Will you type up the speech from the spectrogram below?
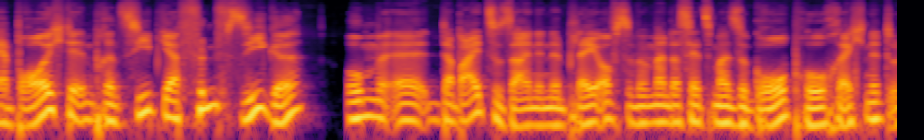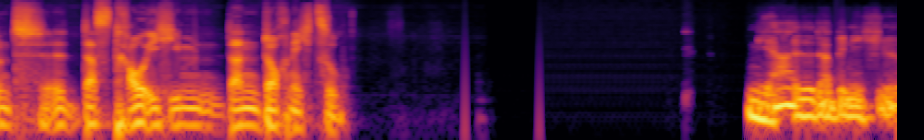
er bräuchte im Prinzip ja fünf Siege, um äh, dabei zu sein in den Playoffs, wenn man das jetzt mal so grob hochrechnet und äh, das traue ich ihm dann doch nicht zu. Ja, also da bin ich äh,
